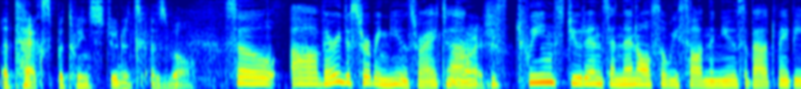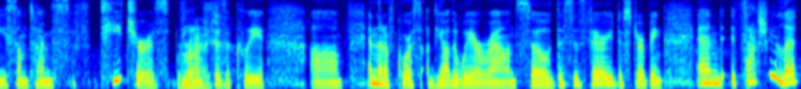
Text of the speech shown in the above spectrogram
attacks between students as well. So, uh, very disturbing news, right? Um, Right. Between students, and then also we saw in the news about maybe sometimes f- teachers being Right. physically, um, and then of course the other way around. So this is very disturbing, and it's actually led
